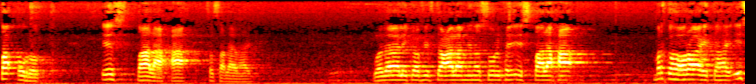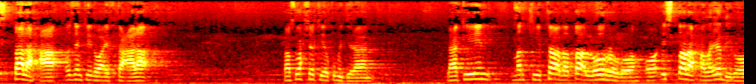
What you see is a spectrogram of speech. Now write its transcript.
ta u rog istalaxa saasaa leedahay. Wadalika fi iftacala min asulxi istalaxa. Marka hore ay tahay istalaxa wasankeeda waa iftacala. Taas wax shakiya kuma jiraan laakiin markii ta'da ta loo rogo oo istalaxa laga dhigo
